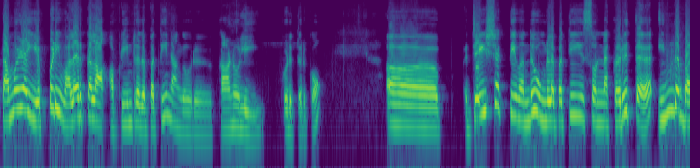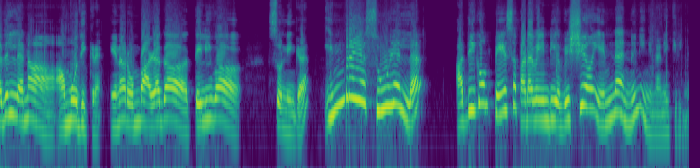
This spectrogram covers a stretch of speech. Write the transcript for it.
தமிழை எப்படி வளர்க்கலாம் அப்படின்றத பத்தி நாங்க ஒரு காணொலி கொடுத்திருக்கோம். ஜெய்சக்தி வந்து உங்களை பத்தி சொன்ன கருத்தை இந்த பதில்ல நான் ஆமோதிக்கிறேன். ஏன்னா ரொம்ப அழகா தெளிவா சொன்னீங்க. இன்றைய சூழல்ல அதிகம் பேசப்பட வேண்டிய விஷயம் என்னன்னு நீங்க நினைக்கிறீங்க?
